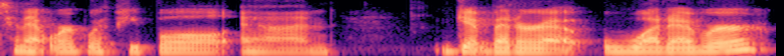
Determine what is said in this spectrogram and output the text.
to network with people and get better at whatever,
